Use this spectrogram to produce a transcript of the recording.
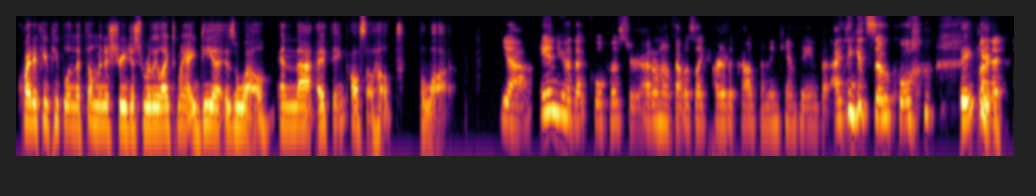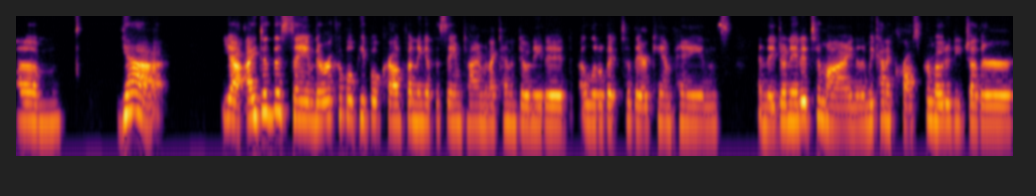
quite a few people in the film industry just really liked my idea as well. And that I think also helped a lot. Yeah. And you had that cool poster. I don't know if that was like part of the crowdfunding campaign, but I think it's so cool. Thank but, you. Um, yeah. Yeah, I did the same. There were a couple of people crowdfunding at the same time, and I kind of donated a little bit to their campaigns, and they donated to mine, and then we kind of cross promoted each other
